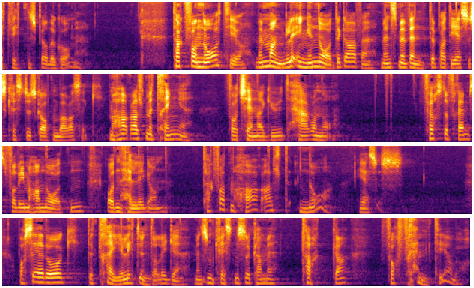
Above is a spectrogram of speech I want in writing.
et vitnesbyrd å gå med. Takk for nåtida. Vi mangler ingen nådegave mens vi venter på at Jesus Kristus skal åpenbare seg. Vi har alt vi trenger for å tjene Gud her og nå. Først og fremst fordi vi har nåden og Den hellige ånd. Takk for at vi har alt nå, Jesus. Og så er det òg det tredje litt underlige, men som kristne så kan vi takke for fremtida vår.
